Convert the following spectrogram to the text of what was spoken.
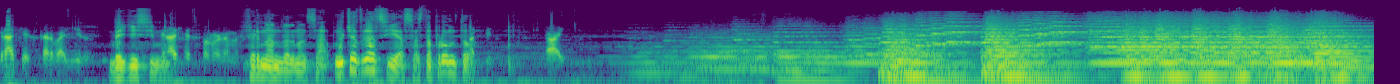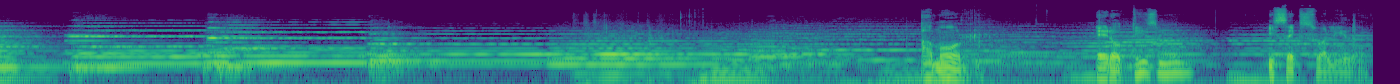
Gracias, Carballido. Bellísimo. Gracias, programa. Fernando Almanza. Muchas gracias. Hasta pronto. Amor, erotismo y sexualidad.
